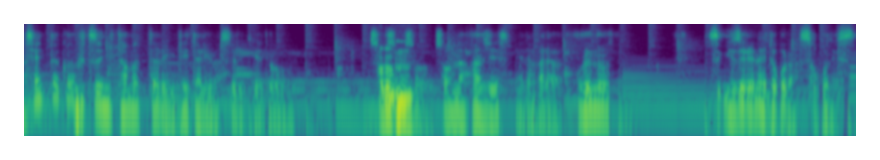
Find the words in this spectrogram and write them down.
あ洗濯は普通に溜まったら入れたりはするけど、そうそうそう、そんな感じですね。だから、俺のつ譲れないところはそこです。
